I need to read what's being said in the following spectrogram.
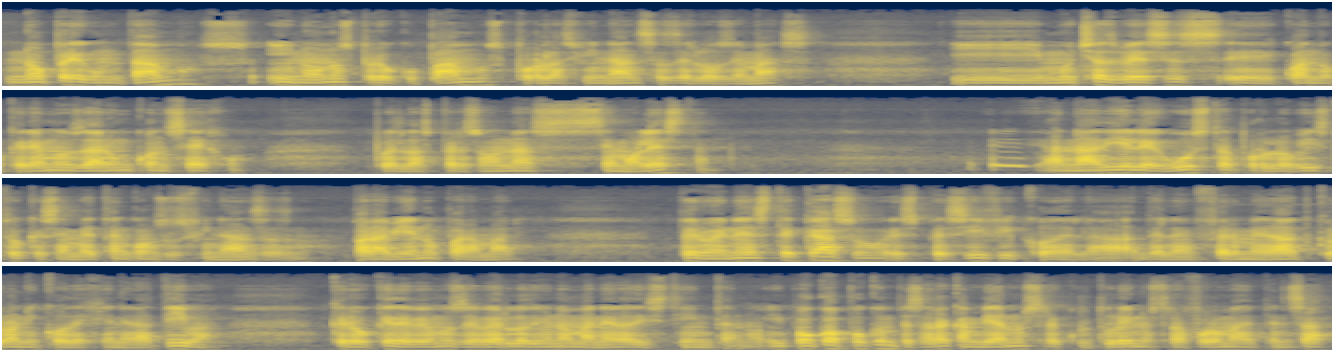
no preguntamos y no nos preocupamos por las finanzas de los demás. Y muchas veces eh, cuando queremos dar un consejo, pues las personas se molestan. A nadie le gusta, por lo visto, que se metan con sus finanzas, para bien o para mal. Pero en este caso específico de la, de la enfermedad crónico-degenerativa, creo que debemos de verlo de una manera distinta, ¿no? Y poco a poco empezar a cambiar nuestra cultura y nuestra forma de pensar.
